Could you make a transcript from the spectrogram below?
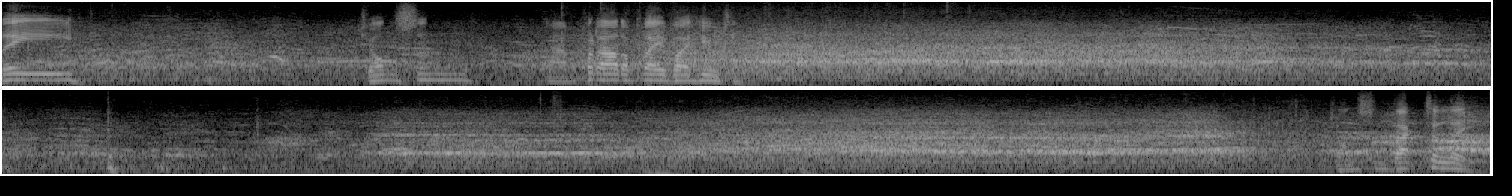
Lee, Johnson, and put out a play by Hughton. Johnson back to Lee.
